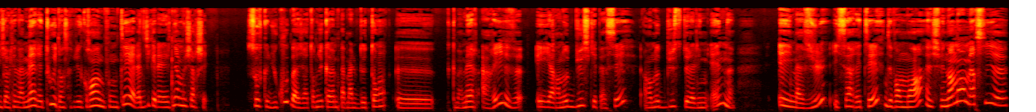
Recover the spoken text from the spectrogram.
j'ai appelé ma mère et tout, et dans sa plus grande bonté, elle a dit qu'elle allait venir me chercher. Sauf que du coup, bah, j'ai attendu quand même pas mal de temps euh, que ma mère arrive. Et il y a un autre bus qui est passé, un autre bus de la ligne N. Et il m'a vu, il s'est arrêté devant moi. Et je fais non, non, merci. euh.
